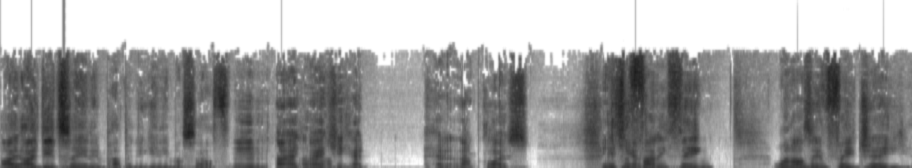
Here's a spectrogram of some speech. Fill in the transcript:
I, I did see it in Papua New Guinea myself. Mm, I, I actually had had it up close. It's a funny thing. When I was in Fiji,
